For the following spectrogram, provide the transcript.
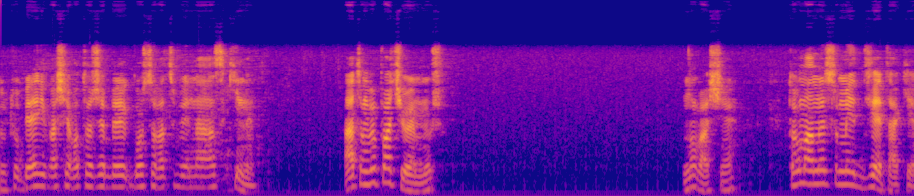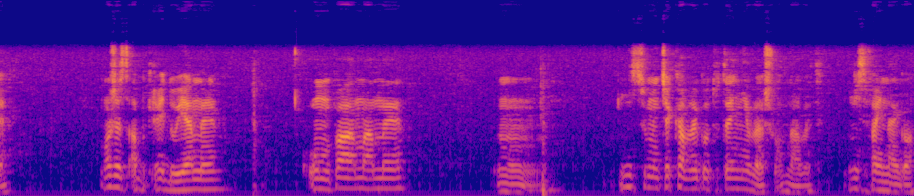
YouTubie i właśnie o to, żeby głosować sobie na skiny. A to wypłaciłem już. No właśnie. To mamy w sumie dwie takie. Może zupgrade'ujemy. Umpa mamy. Mm. Nic w sumie ciekawego tutaj nie weszło nawet. Nic fajnego.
